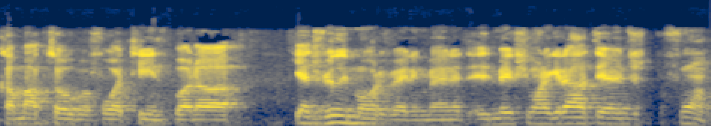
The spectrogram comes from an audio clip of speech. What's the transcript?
come October 14th. But uh, yeah, it's really motivating, man. It, it makes you want to get out there and just perform.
